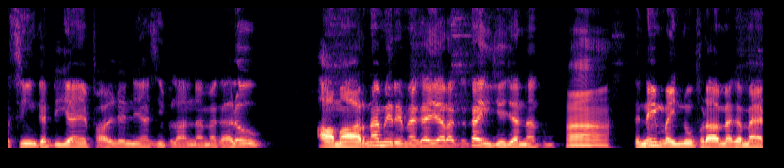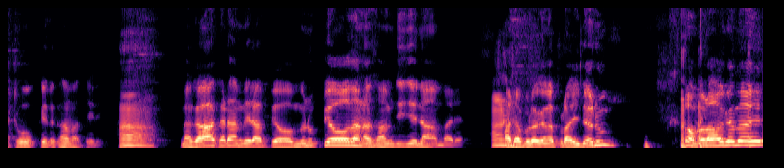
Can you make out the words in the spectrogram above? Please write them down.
ਅਸੀਂ ਗੱਡੀ ਆਏ ਫੜ ਲੈਨੇ ਅਸੀਂ ਫਲਾਨਾ ਮੈਂ ਕਿਹਾ ਹਲੋ ਆ ਮਾਰਨਾ ਮੇਰੇ? ਮੈਂ ਕਿਹਾ ਯਾਰ ਘਕਾਈ ਜੇ ਜਾਨਾ ਤੂੰ। ਹਾਂ। ਤੇ ਨਹੀਂ ਮੈਨੂੰ ਫੜਾ ਮੈਂ ਕਿਹਾ ਮੈਂ ਠੋਕ ਕੇ ਦਿਖਾਵਾਂ ਤੇਰੇ। ਹਾਂ। ਮੈਂ ਕਿਹਾ ਆਹ ਕਿਹੜਾ ਮੇਰਾ ਪਿਓ। ਮੈਨੂੰ ਪਿਓ ਦਾ ਨਾ ਸਮਝੀ ਜੇ ਨਾ ਮਾਰਿਆ। ਸਾਡਾ ਬੁੜਾ ਕਹਿੰਦਾ ਫੜਾਈ ਲੈ ਨੂੰ ਕਮਲਾ ਕਹਿੰਦਾ ਇਹ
